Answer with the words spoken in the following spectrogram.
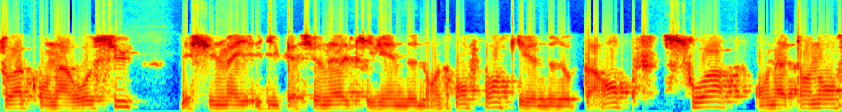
soit qu'on a reçus, des schémas éducationnels qui viennent de notre enfance, qui viennent de nos parents, soit on a tendance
